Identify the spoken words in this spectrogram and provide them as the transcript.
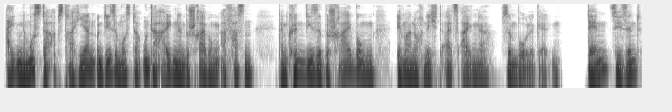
eigene Muster abstrahieren und diese Muster unter eigenen Beschreibungen erfassen, dann können diese Beschreibungen immer noch nicht als eigene Symbole gelten. Denn sie sind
